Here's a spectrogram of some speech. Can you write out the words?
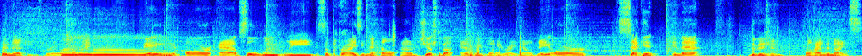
Canuckies, bro. They are absolutely surprising the hell out of just about everybody right now. They are second in that division behind the Knights.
